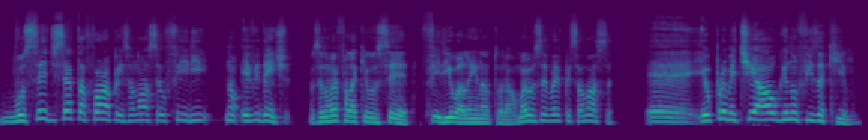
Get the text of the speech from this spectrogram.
Você, de certa forma, pensa, nossa, eu feri. Não, evidente, você não vai falar que você feriu a lei natural, mas você vai pensar, nossa, é, eu prometi algo e não fiz aquilo.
